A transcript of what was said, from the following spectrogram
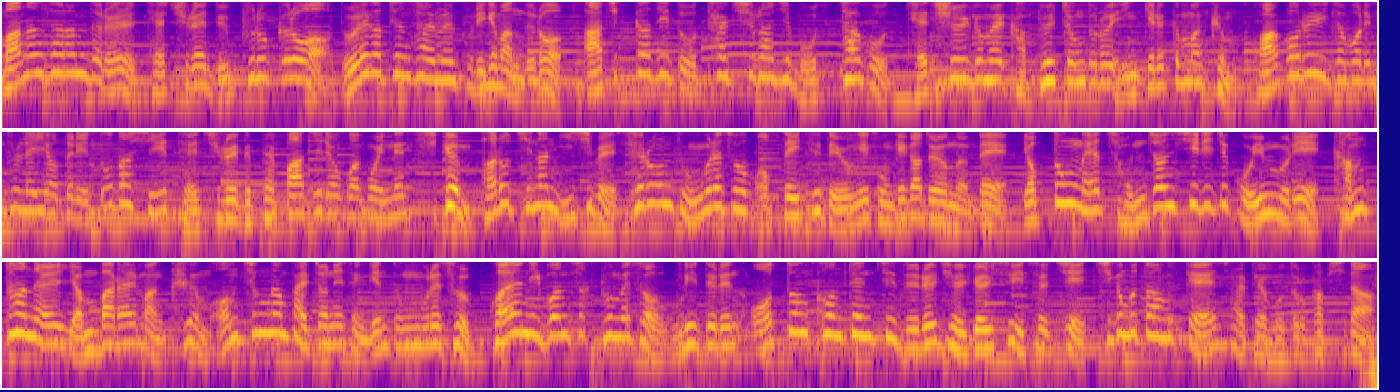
많은 사람들을 대출의 늪으로 끌어와 노예같은 삶을 부리게 만들어 아직까지도 탈출하지 못하고 대출금을 갚을 정도로 인기를 끈 만큼 과거를 잊어버린 플레이어들이 또다시 대출의 늪에 빠지려고 하고 있는 지금. 바로 지난 20일 새로운 동물의 숲 업데이트 내용이 공개가 되었는데 옆 동네 전전 시리즈 고인물이 감탄을 연발할 만큼 엄청난 발전이 생긴 동물의 숲. 과연 이번 작품에서 우리들은 어떤 컨텐츠들을 즐길 수 있을지 지금부터 함께 살펴보도록 합시다.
